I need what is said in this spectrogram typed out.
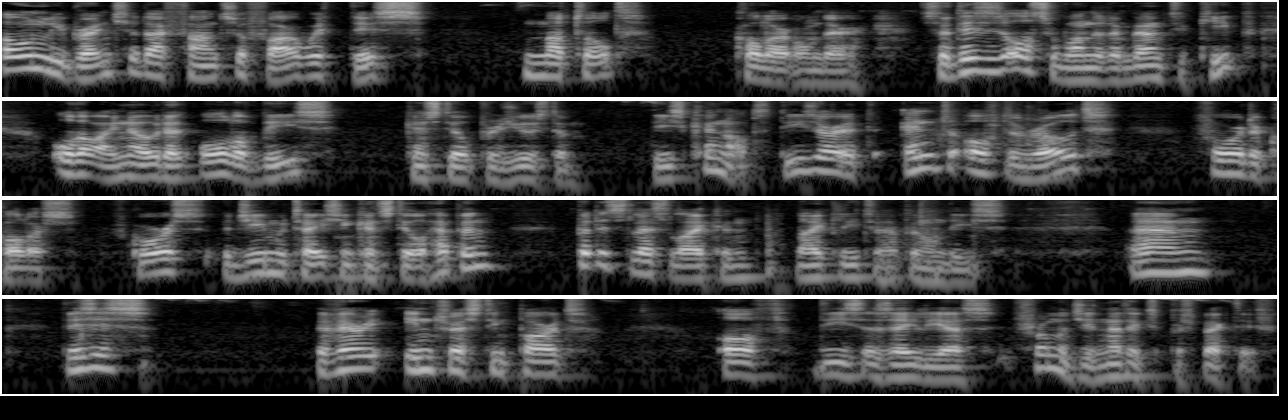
only branch that I've found so far with this mottled color on there. So this is also one that I'm going to keep, although I know that all of these can still produce them. These cannot. These are at the end of the road for the colors. Of course, a gene mutation can still happen, but it's less likely, likely to happen on these. Um, this is a very interesting part of these azaleas from a genetics perspective.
